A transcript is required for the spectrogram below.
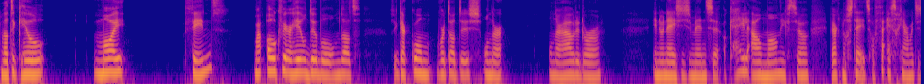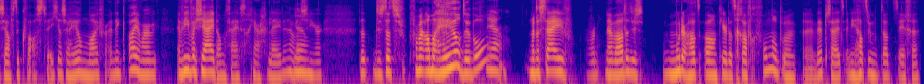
wat ik heel mooi vind, maar ook weer heel dubbel, omdat als ik daar kom, wordt dat dus onder onderhouden door Indonesische mensen. Ook een hele oude man. Heeft zo, werkt nog steeds al 50 jaar met dezelfde kwast. Weet je, zo heel mooi. En denk ik, oh ja, maar en wie was jij dan 50 jaar geleden? Dat was Ja. hier. Dat, dus dat is voor mij allemaal heel dubbel. Ja. Maar dan sta je voor, nou, we hadden dus, mijn moeder had al een keer dat graf gevonden op een eh, website. En die had toen dat tegen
